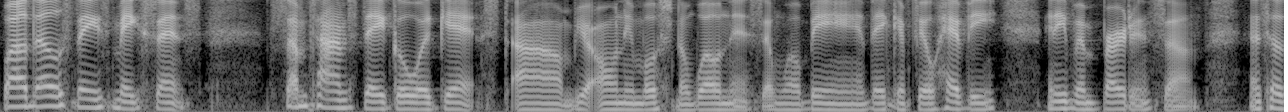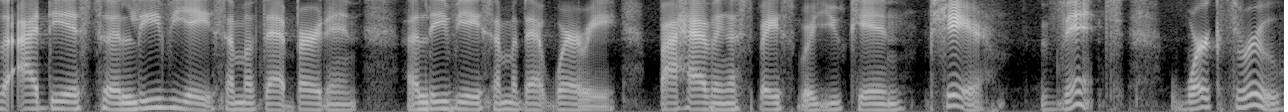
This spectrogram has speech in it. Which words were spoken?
While those things make sense sometimes they go against um, your own emotional wellness and well-being they can feel heavy and even burdensome. And so the idea is to alleviate some of that burden alleviate some of that worry by having a space where you can share vent work through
